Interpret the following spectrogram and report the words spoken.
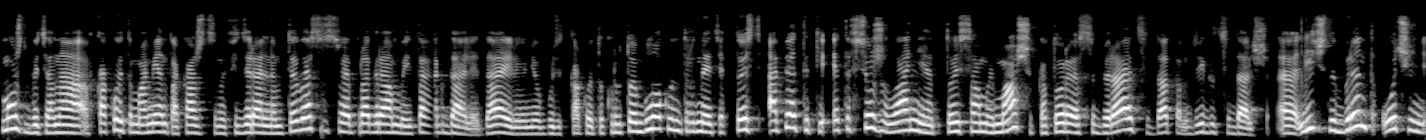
может быть, она в какой-то момент окажется на федеральном ТВ со своей программой и так далее, да, или у нее будет какой-то крутой блог в интернете. То есть, опять-таки, это все желание той самой Маши, которая собирается, да, там, двигаться дальше. Э, личный бренд очень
